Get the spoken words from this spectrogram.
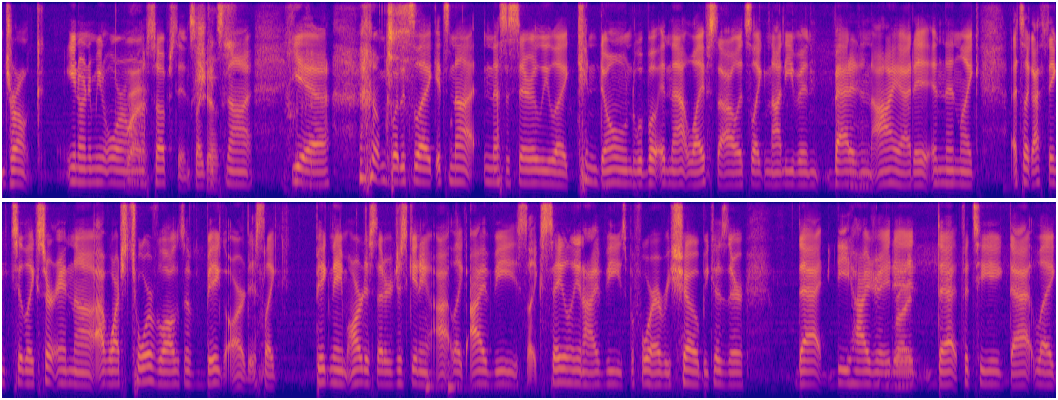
drunk? You know what I mean, or on a substance. Like Chefs. it's not, yeah. but it's like it's not necessarily like condoned. with- But in that lifestyle, it's like not even batted an eye at it. And then like it's like I think to like certain. Uh, I watched tour vlogs of big artists like. Big name artists that are just getting uh, like IVs, like saline IVs before every show because they're that dehydrated, Right. that fatigued, that like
